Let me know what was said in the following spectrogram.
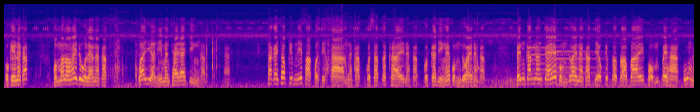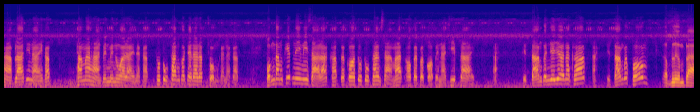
โอเคนะครับ ผมมาลองให้ดูแล้วนะครับ ว่าเหยื่อนี้มันใช้ได้จริงครับถ้าใครชอบคลิปนี้ฝากกดติดตามนะครับ กดซับสไคร b e นะครับ กดกระดิ่งให้ผมด้วยนะครับ เป็นกำลังใจให้ผมด้วยนะครับ เดี๋ยวคลิปต่อๆไป ผมไปหากุ้งหาปลาที่ไหนครับ ทำอาหารเป็นเมนูอะไรนะครับ ทุกๆ ท่านก็จะได้รับชมกันนะครับ ผมทำคลิปนี้มีสาระครับ แล้วก็ทุกๆ ท่านสามารถเอาไปประกอบเป็นอาชีพได้ติดตามกันเยอะๆนะครับติดตามครับผมเกือบลืมปลา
